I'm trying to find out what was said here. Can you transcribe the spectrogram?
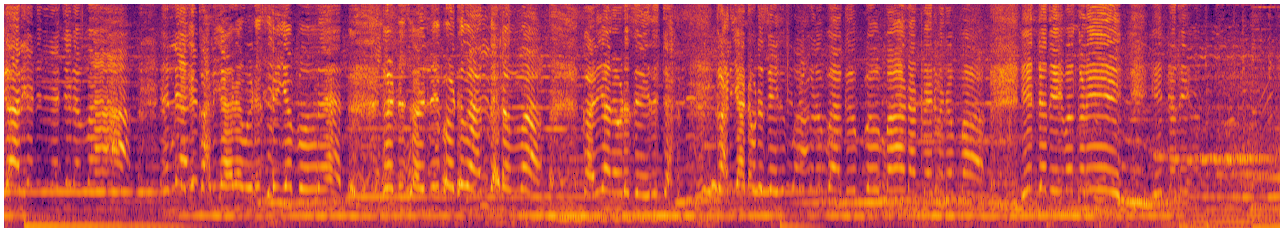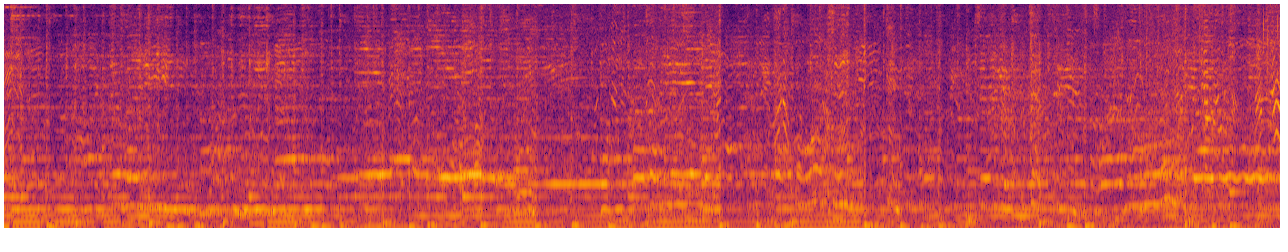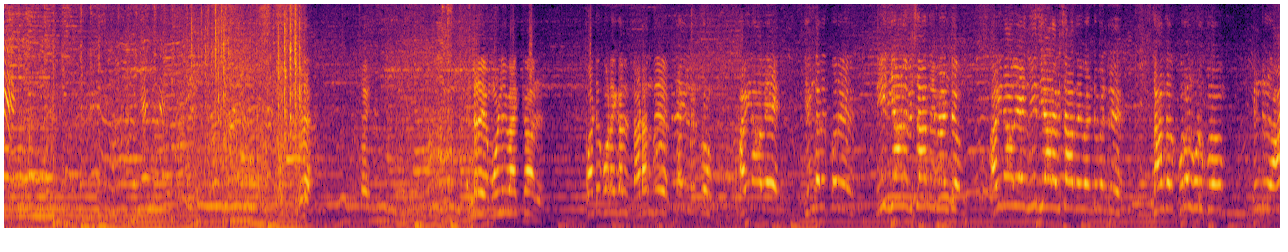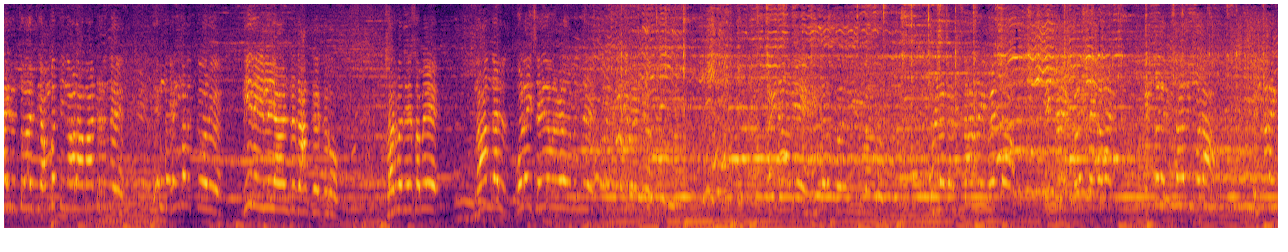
கட்டிக்காரியன்னு நினைச்சனம்மா எல்லாரும் கல்யாணம் விட செய்ய போறேன் என்று சொல்லி போட்டு வந்தடம்மா கல்யாணம் விட செய்துட்டேன் கல்யாணம் விட செய்து பார்க்கணும்மா நான் வருவனம்மா என்ற தெய்வங்களே என்ற தெய்வம் ஐநாவே எங்களுக்கு ஒரு நீதியான விசாரணை வேண்டும். ஐநாவே நீதியான விசாரணை வேண்டும் என்று நாங்கள் குரல் கொடுக்கிறோம். இன்று ஆயிரத்தி தொள்ளாயிரத்தி ஐம்பத்தி நாலாம் ஆண்டிலிருந்து எங்கள் எங்களுக்கு ஒரு நீதி இல்லையா என்று நாம் கேட்கிறோம். சர்வதேசமே நாங்கள் கொலை செய்தவர்களிடமிருந்து ஐநாவே எங்களுக்கு ஒரு நீதி வேண்டும். உள்ளக விசாரணை வேண்டாம். எங்களை கொலை செய்தவன் எங்களை விசாரிப்பதா எங்களை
